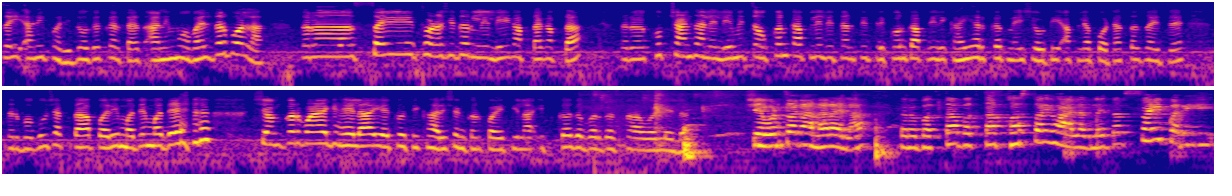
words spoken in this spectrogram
सई आणि परी दोघं करतात. आणि मोबाईल जर बोलला तर सई थोडीशी धरलेली कापता कापता. तर खूप छान झालेली मी चौकन कापलेली तर ती त्रिकोण कापलेली काही हरकत नाही. शेवटी आपल्या पोटातच जायचंय. तर बघू शकता परी मध्ये मध्ये शंकरपाळ्या घ्यायला येत होती. खारी शंकरपाळी तिला इतकं जबरदस्त आवडलेलं. शेवटचा गाणं राहिला. तर बघता बघता फस्तही व्हायला लागलंय. तर सई परी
